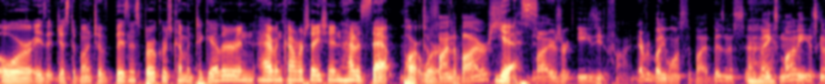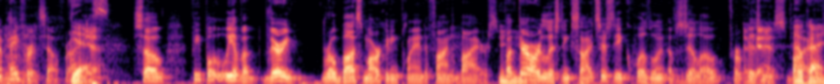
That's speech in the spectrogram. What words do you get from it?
or is it just a bunch of business brokers coming together and having conversation? How does that part to work? To find the buyers? Yes. Buyers are easy to find. Everybody wants to buy a business. If uh-huh. it makes money, it's going to pay mm-hmm. for itself, right? Yes. Yeah. So people, we have a very robust marketing plan to find mm-hmm. the buyers. Mm-hmm. But there are listing sites. There's the equivalent of Zillow for okay. business buyers. Okay.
